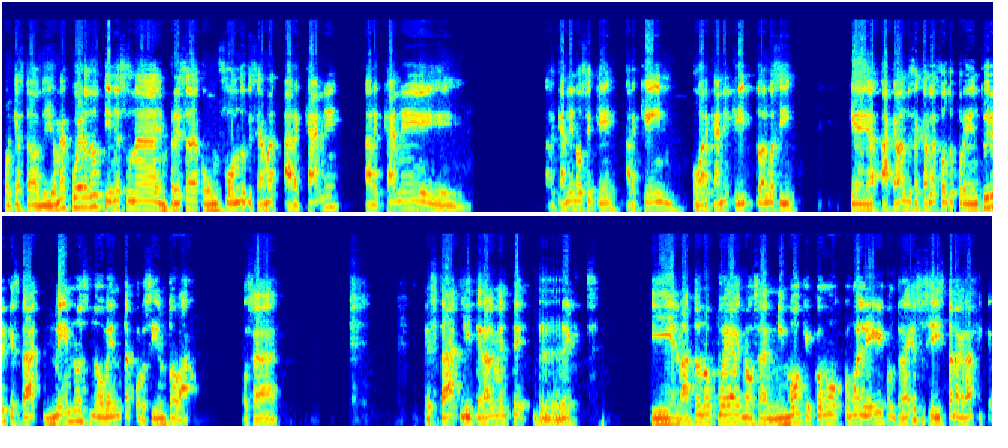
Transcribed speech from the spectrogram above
Porque hasta donde yo me acuerdo, tienes una empresa o un fondo que se llama Arcane Arcane, Arcane no sé qué, Arcane o Arcane Crypto, algo así, que acaban de sacar la foto por ahí en Twitter que está menos 90% abajo. O sea, está literalmente rect. Y el vato no puede, no, o sea, ni que cómo, cómo alegue contra eso, si ahí está la gráfica.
